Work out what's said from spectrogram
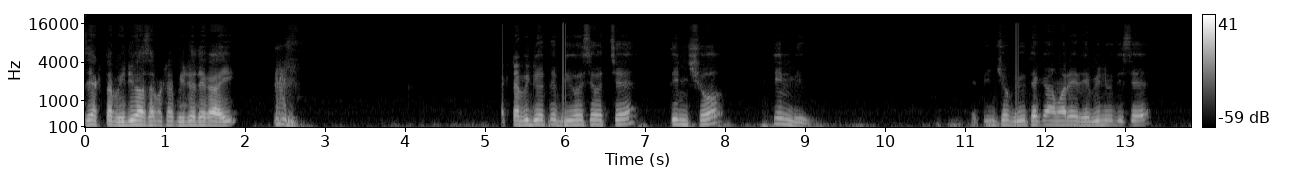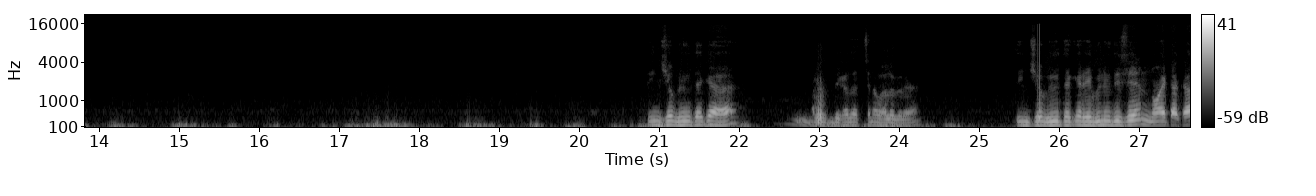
যে একটা ভিডিও আছে, আমি একটা ভিডিও দেখাই। একটা ভিডিওতে ভিউ হয়েছে হচ্ছে তিনশো তিন ভিউ এই তিনশো ভিউ থেকে আমার এই রেভিনিউ দিছে তিনশো ভিউ থেকে, দেখা যাচ্ছে না ভালো করে, তিনশো ভিউ থেকে রেভিনিউ দিছে নয় টাকা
